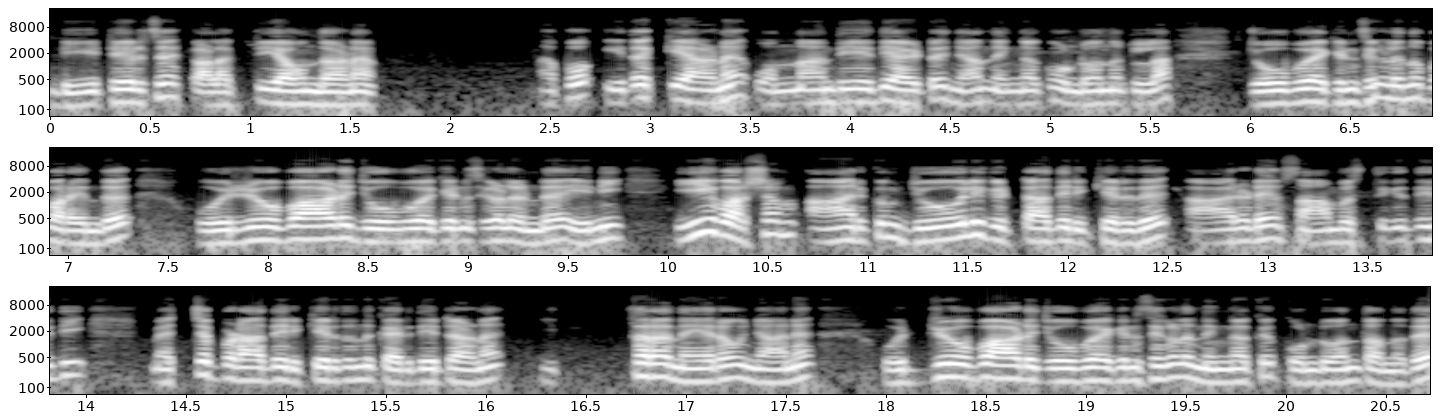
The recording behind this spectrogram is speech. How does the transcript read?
ഡീറ്റെയിൽസ് കളക്ട് ചെയ്യാവുന്നതാണ്. അപ്പോൾ ഇതൊക്കെയാണ് ഒന്നാം തീയതി ആയിട്ട് ഞാൻ നിങ്ങൾക്ക് കൊണ്ടുവന്നിട്ടുള്ള ജോബ് വേക്കൻസികൾ എന്ന് പറയുന്നത്. ഒരുപാട് ജോബ് വേക്കൻസികൾ ഉണ്ട് ഇനി ഈ വർഷം ആർക്കും ജോലി കിട്ടാതിരിക്കരുത്. ആരുടെയും സാമ്പത്തിക സ്ഥിതി മെച്ചപ്പെടാതെ ഇരിക്കരുതെന്ന് കരുതിയിട്ടാണ് ഇത്ര നേരവും ഞാൻ ഒരുപാട് ജോബ് വേക്കൻസികൾ നിങ്ങൾക്ക് കൊണ്ടുവന്ന് തന്നത്.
